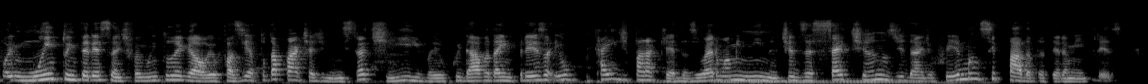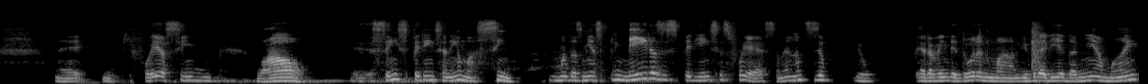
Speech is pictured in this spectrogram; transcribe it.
foi muito interessante, foi muito legal. Eu fazia toda a parte administrativa, eu cuidava da empresa, eu caí de paraquedas, eu era uma menina, eu tinha 17 anos de idade, eu fui emancipada para ter a minha empresa. Né? E que foi assim, uau, eh, sem experiência nenhuma, sim. Uma das minhas primeiras experiências foi essa, né? Antes eu, eu era vendedora numa livraria da minha mãe,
